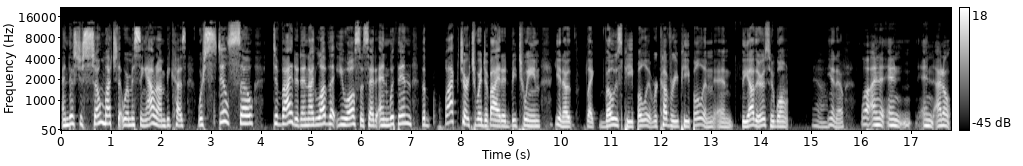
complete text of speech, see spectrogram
and there's just so much that we're missing out on because we're still so divided. And I love that you also said, and within the black church, we're divided between, you know, like those people, recovery people, and, and the others who won't, yeah. you know. Well, and, and, and I don't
